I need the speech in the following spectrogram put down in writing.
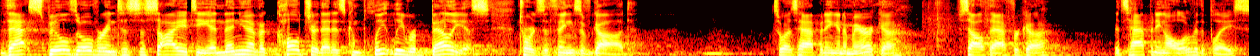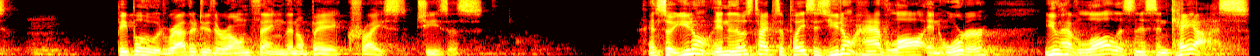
that spills over into society, and then you have a culture that is completely rebellious towards the things of God. That's what's happening in America, South Africa. It's happening all over the place. People who would rather do their own thing than obey Christ Jesus. And so you don't, in those types of places, you don't have law and order. You have lawlessness and chaos.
